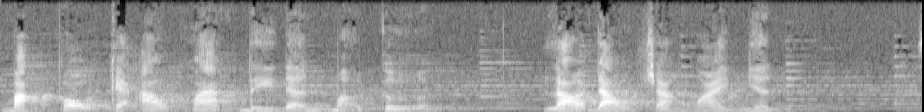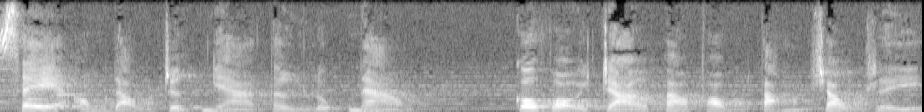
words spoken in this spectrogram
Mặc vội cái áo khoác đi đến mở cửa, Ló đầu ra ngoài nhìn. Xe ông đậu trước nhà từ lúc nào, Cô vội trở vào phòng tắm rầu rĩ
